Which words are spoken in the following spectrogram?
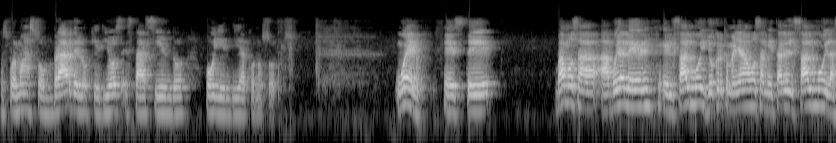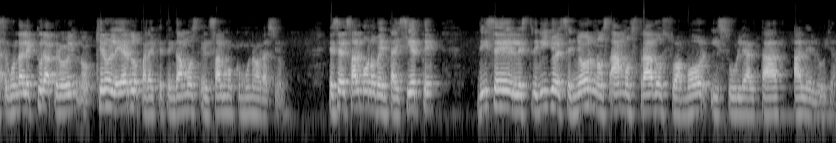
nos podemos asombrar de lo que Dios está haciendo hoy en día con nosotros. Bueno, este, vamos a, voy a leer el Salmo y yo creo que mañana vamos a meditar el Salmo y la segunda lectura, pero hoy no quiero leerlo para que tengamos el Salmo como una oración. Es el Salmo 97. Dice el estribillo, el Señor nos ha mostrado su amor y su lealtad. Aleluya.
